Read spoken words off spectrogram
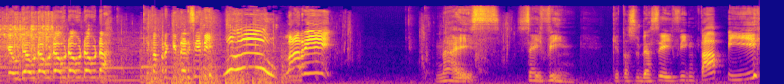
Oke, udah udah udah udah udah udah. Kita pergi dari sini. Wow, lari. Nice, saving. Kita sudah saving tapi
